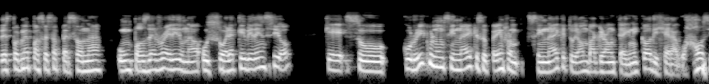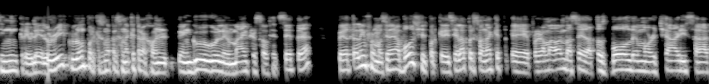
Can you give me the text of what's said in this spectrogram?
después me pasó esa persona un post de Reddit, una usuaria que evidenció que su currículum sin nadie que supiera sin nadie que tuviera un background técnico dijera, wow, es increíble el currículum porque es una persona que trabajó en, en Google, en Microsoft, etcétera. Pero toda la información era bullshit porque decía la persona que eh, programaba en base de datos Voldemort, Charizard,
